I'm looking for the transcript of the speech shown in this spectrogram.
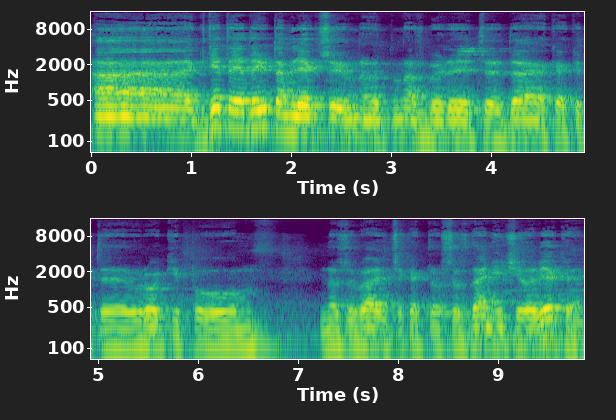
А где-то я даю там лекции, ну, вот у нас были, это, да, как это, уроки по, называются как-то создание человека,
